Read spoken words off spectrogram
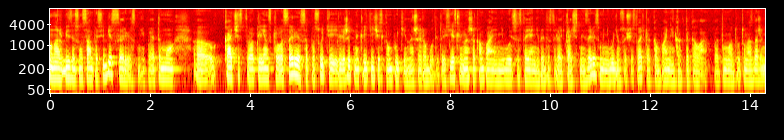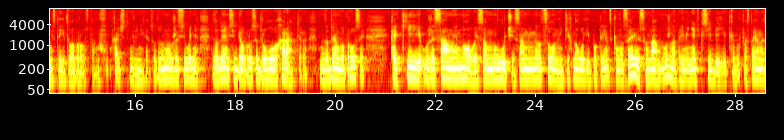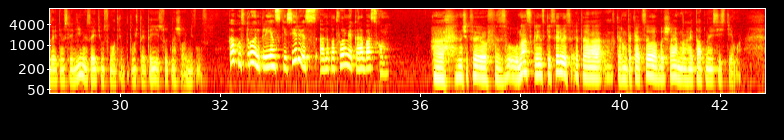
Ну, наш бизнес, он сам по себе сервисный, поэтому э, качество клиентского сервиса, по сути, лежит на критическом пути нашей работы. То есть, если наша компания не будет в состоянии предоставлять качественный сервис, мы не будем существовать как компания как такова. Поэтому тут у нас даже не стоит вопрос, там, качественный или не качественный. Тут мы уже сегодня задаем себе вопросы другого характера. Мы задаем вопросы, какие уже самые новые, самые лучшие, самые инновационные технологии по клиентскому сервису нам нужно применять к себе. И как бы постоянно за этим следим и за этим смотрим, потому что это и есть суть нашего бизнеса. Как устроен клиентский сервис а, на платформе Карабас.ком? А, значит, э, у нас клиентский сервис – это, скажем, такая целая большая многоэтапная система.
